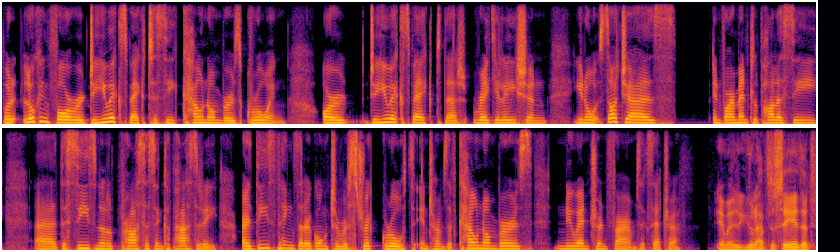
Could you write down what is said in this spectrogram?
But looking forward, do you expect to see cow numbers growing? Or do you expect that regulation, you know, such as environmental policy, uh, the seasonal processing capacity, are these things that are going to restrict growth in terms of cow numbers, new entrant farms, etc.? Mean, you'll have to say that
